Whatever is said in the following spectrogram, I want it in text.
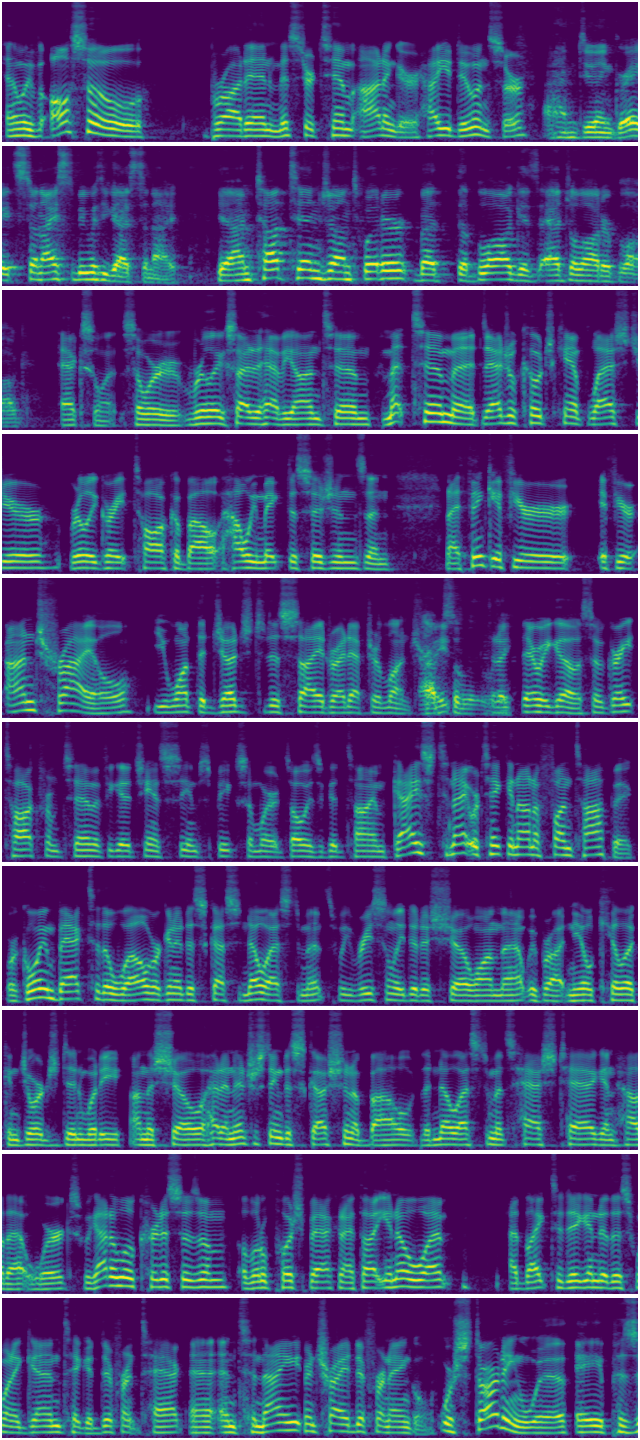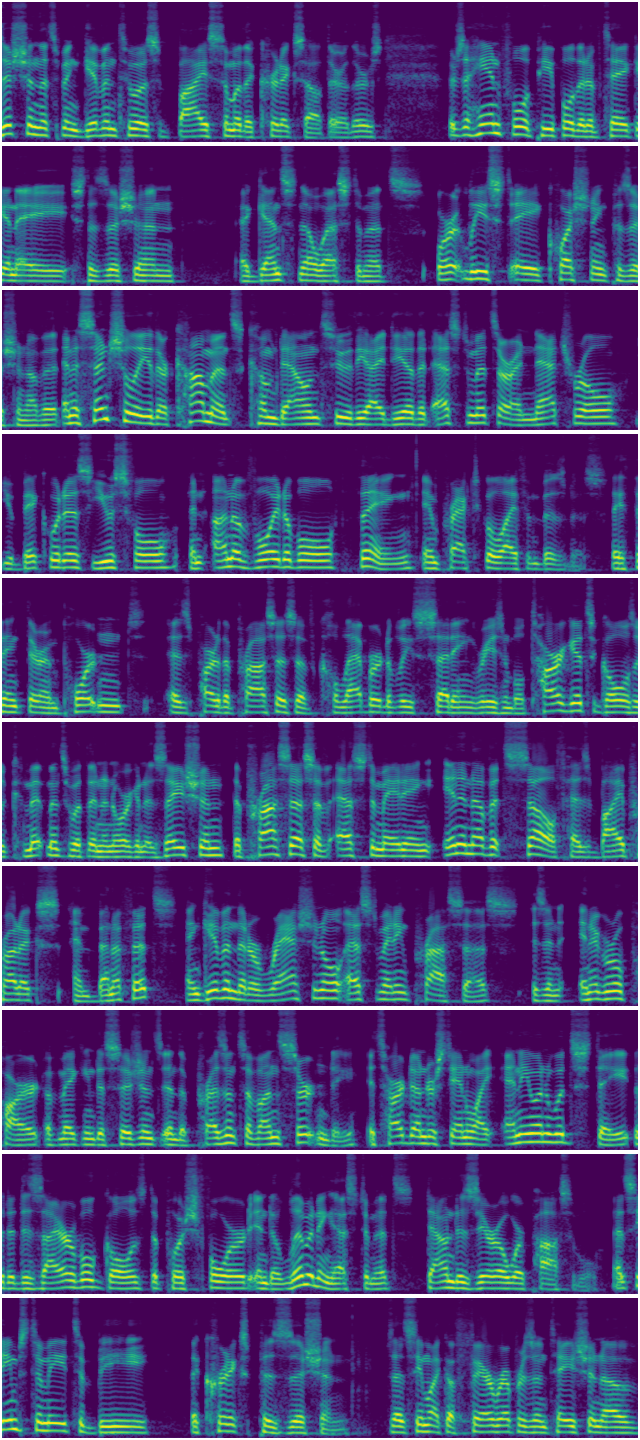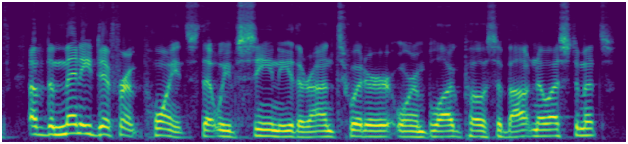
And we've also brought in Mr. Tim Ottinger. How you doing, sir? I'm doing great. So nice to be with you guys tonight. Yeah, I'm tottinge on Twitter, but the blog is Agile Otter Blog. Excellent. So we're really excited to have you on, Tim. Met Tim at Agile Coach Camp last year. Really great talk about how we make decisions, and and I think if you're if you're on trial, you want the judge to decide right after lunch, right? Absolutely. There we go. So great talk from Tim. If you get a chance to see him speak somewhere, it's always a good time. Guys, tonight we're taking on a fun topic. We're going back to the well. We're going to discuss no estimates. We recently did a show on that. We brought Neil Killick and George Dinwiddie on the show. Had an interesting discussion about the no estimates hashtag and how that works. We got a little criticism, a little pushback, and I thought, you know what? I'd like to dig into this one again, take a different tack, and, and tonight to try a different angle. We're starting with a position that's been given to us by some of the critics out there. There's there's a handful of people that have taken a position against no estimates, or at least a questioning position of it. And essentially, their comments come down to the idea that estimates are a natural, ubiquitous, useful, and unavoidable thing in practical life and business. They think they're important as part of the process of collaboratively setting reasonable targets, goals, and commitments within an organization. The process of estimating in and of itself has byproducts and benefits. And given that a rational estimating process is an integral part of making decisions in the presence of uncertainty, it's hard to understand why anyone would state that a desirable goal is to push forward into limiting estimates down to zero where possible. That seems to me to be the critic's position. Does that seem like a fair representation of, of the many different points that we've seen either on Twitter or in blog posts about no estimates?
